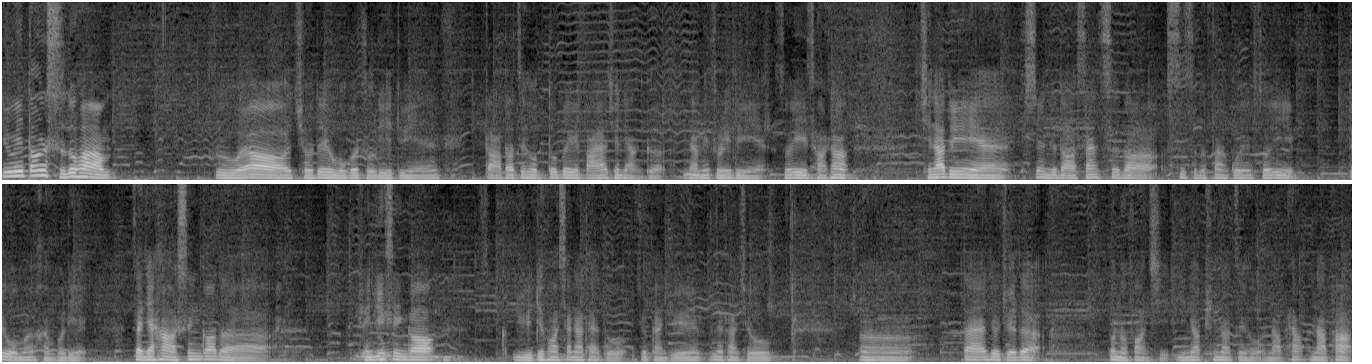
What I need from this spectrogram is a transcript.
因为当时的话，主要球队五个主力队员打到最后都被罚下去两个，两名主力队员，所以场上其他队员也限制到三次到四次的犯规，所以对我们很不利。再加上身高的平均身高嗯与对方相差太多，就感觉那场球，嗯，大家就觉得不能放弃，一定要拼到最后，哪怕哪怕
